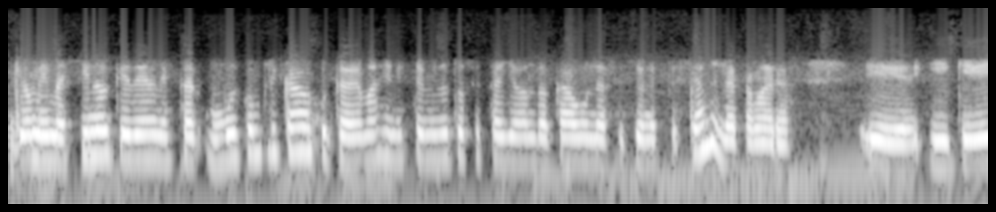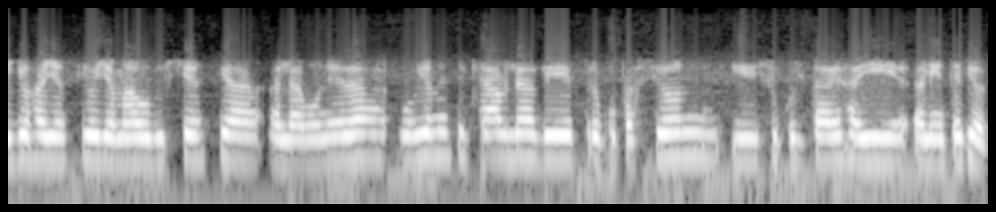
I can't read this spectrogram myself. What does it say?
Yo me imagino que deben estar muy complicados porque además en este minuto se está llevando a cabo una sesión especial en la Cámara eh, y que ellos hayan sido llamados de urgencia a la moneda, obviamente que habla de preocupación y dificultades ahí al interior.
